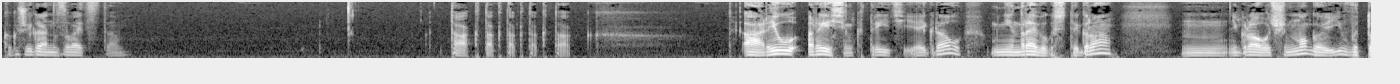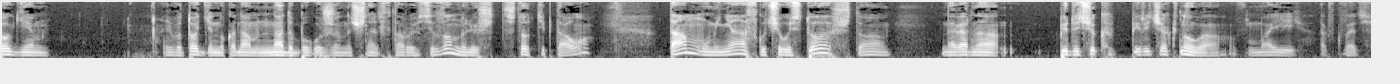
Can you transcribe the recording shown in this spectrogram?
Как же игра называется-то? Так, так, так, так, так. А, Real Racing 3 я играл. Мне нравилась эта игра. играл очень много, и в итоге... И в итоге, ну, когда надо было уже начинать второй сезон, ну, или что-то типа того, там у меня случилось то, что, наверное, перечек, перечеркнуло в моей, так сказать,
